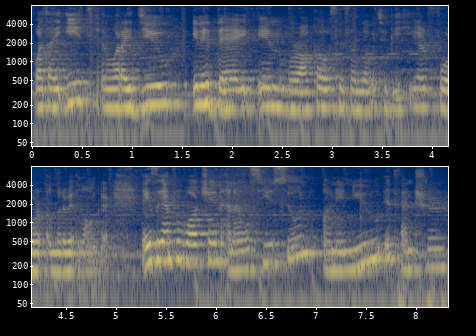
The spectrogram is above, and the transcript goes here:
what I eat and what I do in a day in Morocco since I'm going to be here for a little bit longer. Thanks again for watching and I will see you soon on a new adventure.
